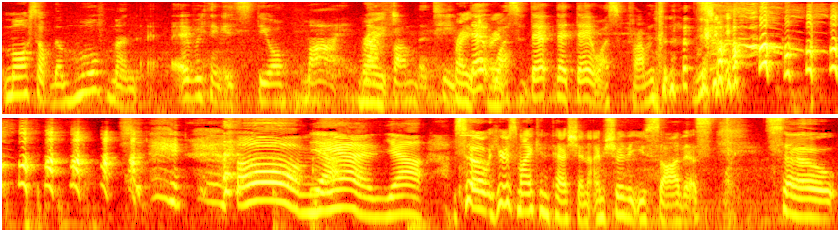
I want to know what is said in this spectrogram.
most of the movement everything is still mine Right. not from the tea that was that that day was from the tea Oh Yeah. man, yeah. So here's my confession. I'm sure that you saw this. So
